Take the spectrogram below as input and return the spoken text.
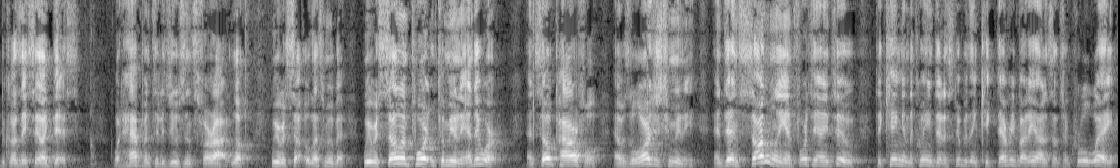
because they say like this: What happened to the Jews in Sfarad? Look, we were so. Let's move back. We were so important community, and they were and so powerful, and was the largest community. And then suddenly in 1492, the king and the queen did a stupid thing, kicked everybody out in such a cruel way,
